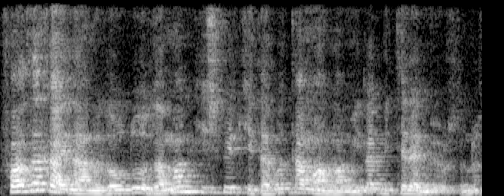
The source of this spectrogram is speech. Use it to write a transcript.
Fazla kaynağınız olduğu zaman hiçbir kitabı tam anlamıyla bitiremiyorsunuz.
